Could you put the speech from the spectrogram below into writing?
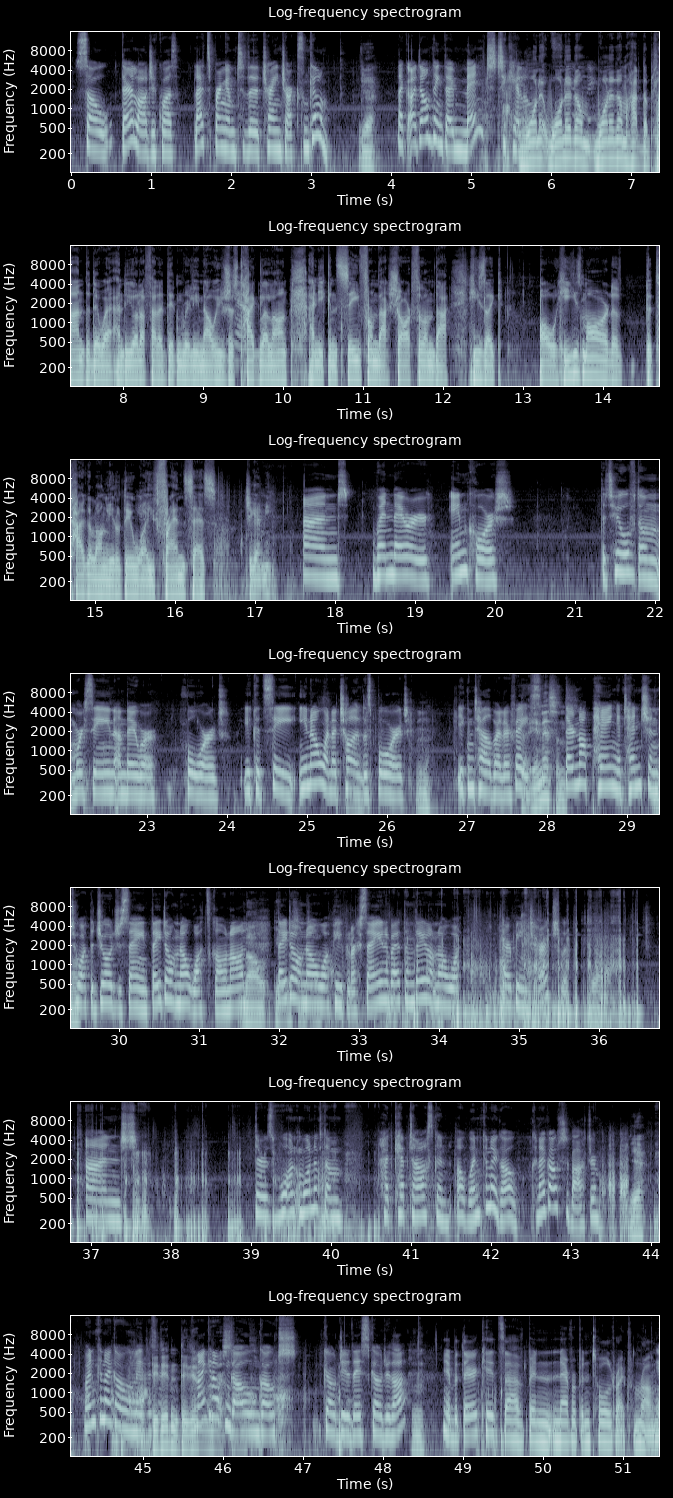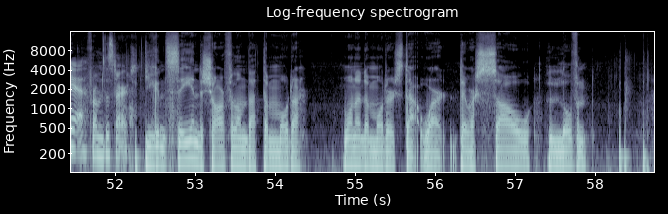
So their logic was, let's bring him to the train tracks and kill him. yeah. Like I don't think they meant to kill him. One, one of them, one of them had the plan to do it, and the other fella didn't really know. He was just Yeah. tagging along, and you can see from that short film that he's like, "Oh, he's more the the tag along. He'll do what his friend says. Do you get me? And when they were in court, the two of them were seen and they were bored. You could see, you know, when a child is bored, you can tell by their face. innocent. They're not paying attention to what the judge is saying. They don't know what's going on. No, the they don't know yeah. what people are saying about them. They don't know what they're being charged with. Yeah. And there's one one of them had kept asking, "Oh, when can I go? Can I go to the bathroom? Yeah. When can I go and leave this?" They didn't. They Can didn't. I get up and go and go t- go do this, go do that? Hmm. Yeah, but they're kids that have been never been told right from wrong Yeah. from the start. you can see in the short film that the mother, one of the mothers that were they were so loving,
